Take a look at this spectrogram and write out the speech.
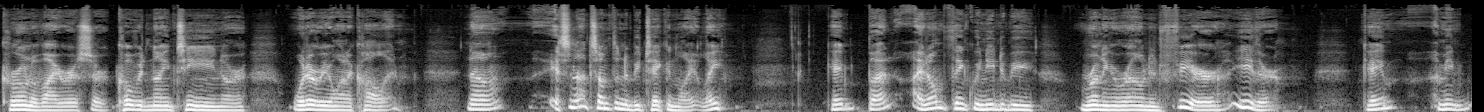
coronavirus or COVID 19 or whatever you want to call it. Now, it's not something to be taken lightly, okay, but I don't think we need to be running around in fear either. Okay, I mean,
